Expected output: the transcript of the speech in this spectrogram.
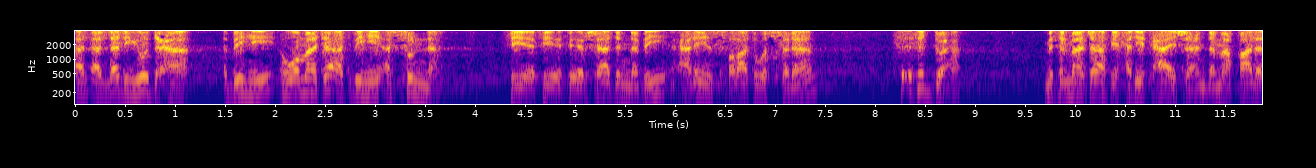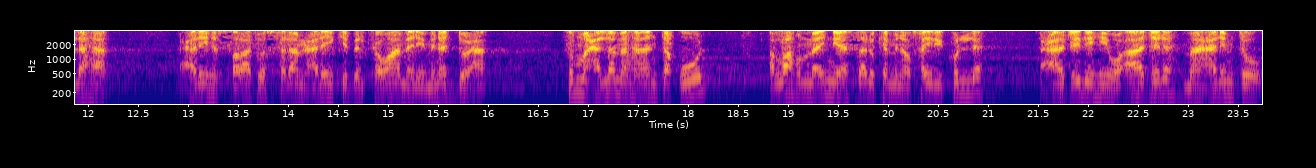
الذي يدعى به هو ما جاءت به السنة. في, في, في إرشاد النبي عليه الصلاة والسلام في الدعاء. مثل ما جاء في حديث عائشة عندما قال لها عليه الصلاة والسلام عليك بالكوامل من الدعاء ثم علمها أن تقول اللهم إني أسألك من الخير كله عاجله وآجله ما علمت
